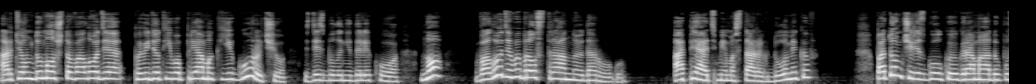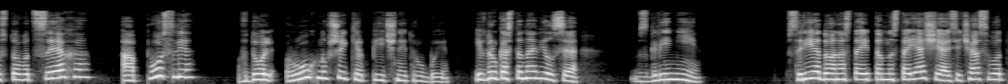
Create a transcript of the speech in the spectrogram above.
Артем думал, что Володя поведет его прямо к Егорычу, здесь было недалеко, но Володя выбрал странную дорогу. Опять мимо старых домиков, потом через гулкую громаду пустого цеха, а после вдоль рухнувшей кирпичной трубы. И вдруг остановился. «Взгляни. В среду она стоит там настоящая, а сейчас вот...»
